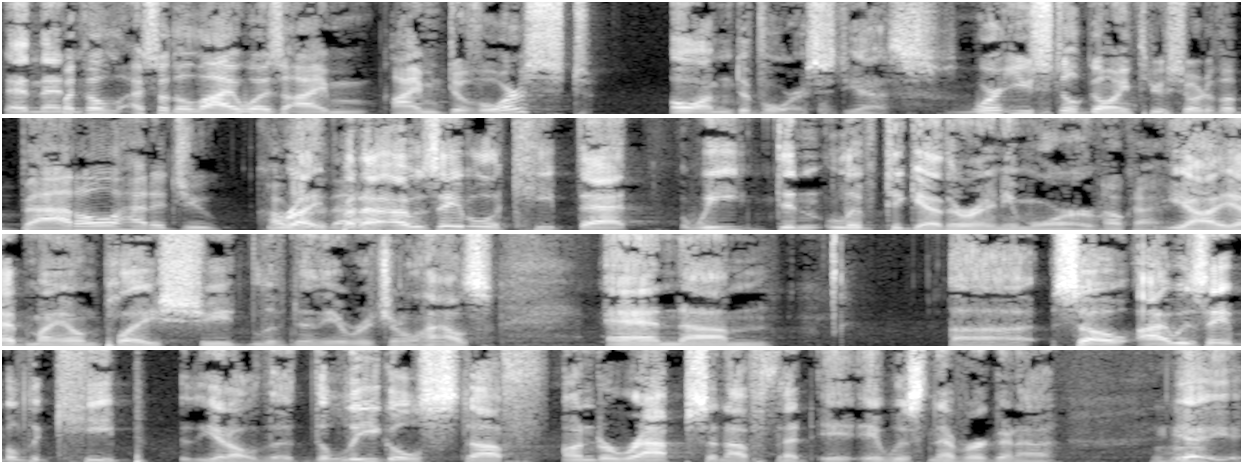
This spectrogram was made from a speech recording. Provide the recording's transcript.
and then. But the so the lie was I'm I'm divorced. Oh, I'm divorced. Yes. Weren't you still going through sort of a battle? How did you cover right. that? But I, I was able to keep that. We didn't live together anymore. Okay. Yeah, I had my own place. She lived in the original house, and um, uh, so I was able to keep you know the the legal stuff under wraps enough that it, it was never gonna. Mhm. Yeah.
